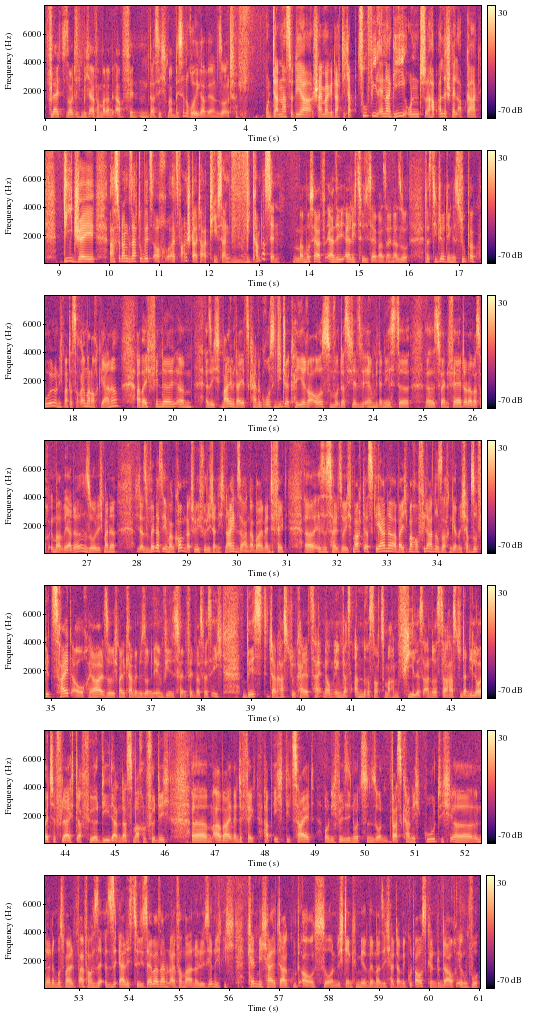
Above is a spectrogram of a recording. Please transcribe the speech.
Vielleicht sollte ich mich einfach mal damit abfinden, dass ich mal ein bisschen ruhiger werden sollte. Und dann hast du dir scheinbar gedacht, ich habe zu viel Energie und habe alles schnell abgehakt. DJ, hast du dann gesagt, du willst auch als Veranstalter aktiv sein. Wie kam das denn? Man muss ja ehrlich, zu sich selber sein. Also das DJ-Ding ist super cool und ich mache das auch immer noch gerne. Aber ich finde, ähm, also ich male mir da jetzt keine große DJ-Karriere aus, wo dass ich jetzt irgendwie der nächste äh, Sven Feld oder was auch immer werde. So, ich meine, also wenn das irgendwann kommt, natürlich würde ich da nicht Nein sagen, aber im Endeffekt äh, ist es halt so, ich mache das gerne, aber ich mache auch viele andere Sachen gerne und ich habe so viel Zeit auch. Ja, also ich meine, klar, wenn du so ein irgendwie Sven Feld, was weiß ich, bist, dann hast du keine Zeit mehr, um irgendwas anderes noch zu machen, vieles anderes. Da hast du dann die Leute Leute vielleicht dafür, die dann das machen für dich. Ähm, aber im Endeffekt habe ich die Zeit und ich will sie nutzen. So, und was kann ich gut? Ich, äh, ne, da muss man halt einfach ehrlich zu sich selber sein und einfach mal analysieren. ich, ich kenne mich halt da gut aus. So, und ich denke mir, wenn man sich halt damit gut auskennt und da auch irgendwo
